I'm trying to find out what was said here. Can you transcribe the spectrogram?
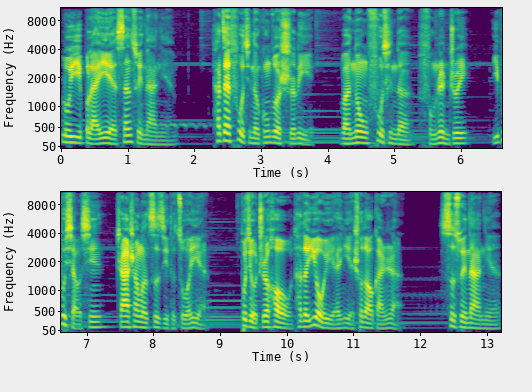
路易·布莱叶三岁那年，他在父亲的工作室里玩弄父亲的缝纫锥。一不小心扎伤了自己的左眼，不久之后，他的右眼也受到感染。四岁那年，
